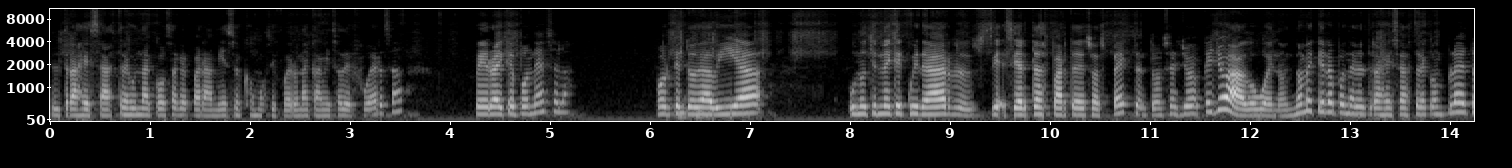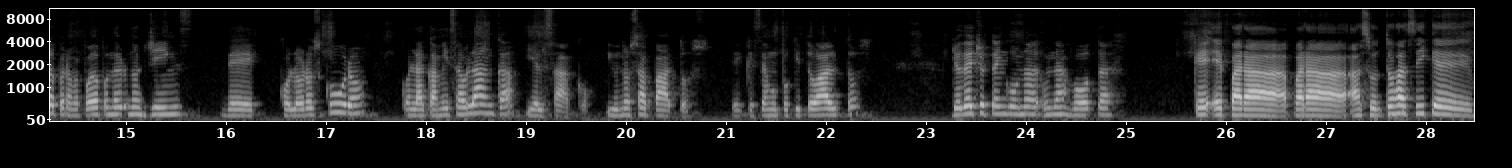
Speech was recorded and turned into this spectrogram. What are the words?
El traje sastre es una cosa que para mí eso es como si fuera una camisa de fuerza, pero hay que ponérsela, porque todavía uno tiene que cuidar ciertas partes de su aspecto. Entonces, yo, ¿qué yo hago? Bueno, no me quiero poner el traje sastre completo, pero me puedo poner unos jeans de color oscuro con la camisa blanca y el saco y unos zapatos eh, que sean un poquito altos. Yo de hecho tengo unas botas que eh, para, para asuntos así que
